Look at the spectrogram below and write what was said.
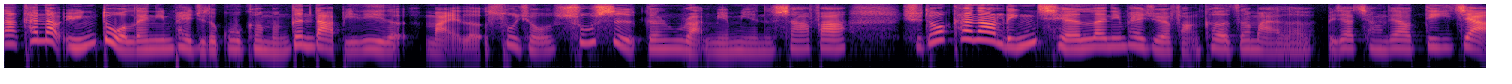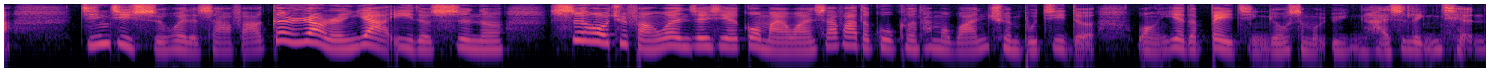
那看到云朵 landing page 的顾客们，更大比例的买了诉求舒适跟软绵绵的沙发；许多看到零钱 landing page 的访客，则买了比较强调低价。经济实惠的沙发，更让人讶异的是呢，事后去访问这些购买完沙发的顾客，他们完全不记得网页的背景有什么云还是零钱，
